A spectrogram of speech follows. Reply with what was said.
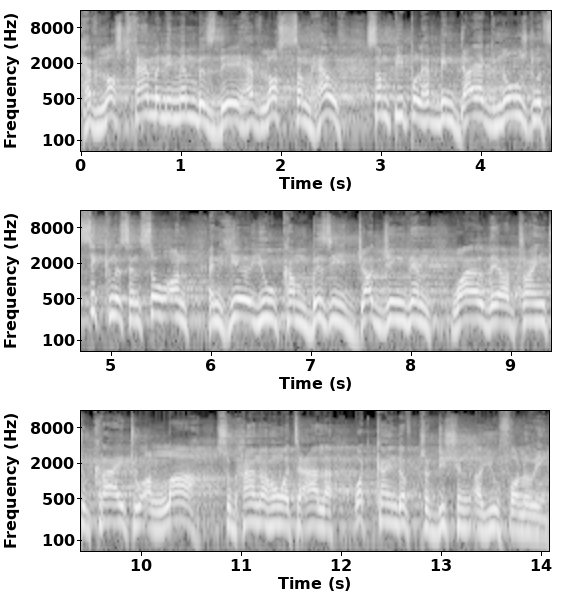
have lost family members. They have lost some health. Some people have been diagnosed with sickness and so on. And here you come busy judging them while they are trying to cry to Allah subhanahu wa ta'ala. What kind of tradition are you following?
